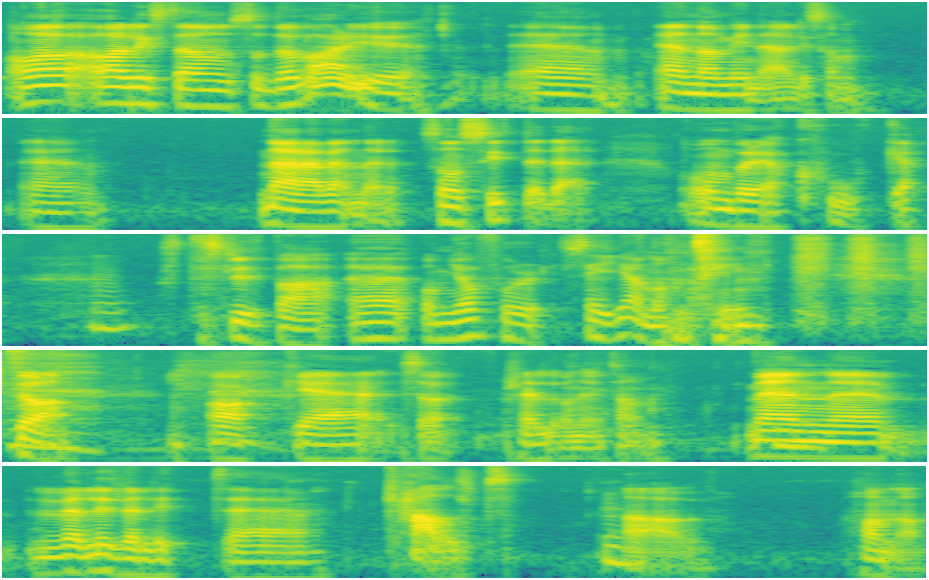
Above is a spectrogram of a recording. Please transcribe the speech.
Och, och liksom, så då var det ju ehm, en av mina liksom, ehm, nära vänner som sitter där och hon börjar koka. Så till slut bara, eh, om jag får säga någonting. så. Och eh, så skällde hon ut honom. Men eh, väldigt, väldigt eh, kallt av honom.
